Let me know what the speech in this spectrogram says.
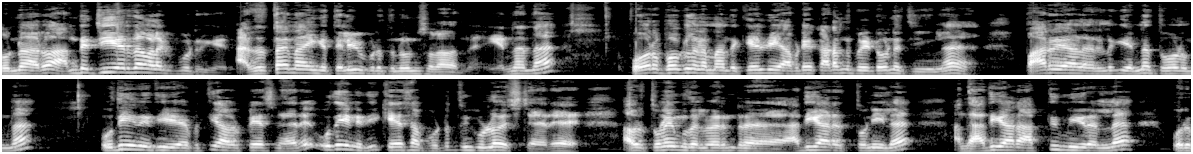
சொன்னாரோ அந்த ஜியர் தான் வழக்கு போட்டிருக்காரு. அதைத்தான் நான் இங்கே தெளிவுபடுத்தணும்னு சொல்ல வந்தேன். என்னன்னா போகிற போக்கில் நம்ம அந்த கேள்வியை அப்படியே கடந்து போயிட்டோம்னு வச்சிங்களேன் பார்வையாளர்களுக்கு என்ன தோணும்னா உதயநிதியை பற்றி அவர் பேசினார். உதயநிதி கேஸாக போட்டு தூக்கி உள்ளே வச்சிட்டாரு. அவர் துணை முதல்வர்ன்ற அதிகார துணியில் அந்த அதிகார அத்துமீறலில் ஒரு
